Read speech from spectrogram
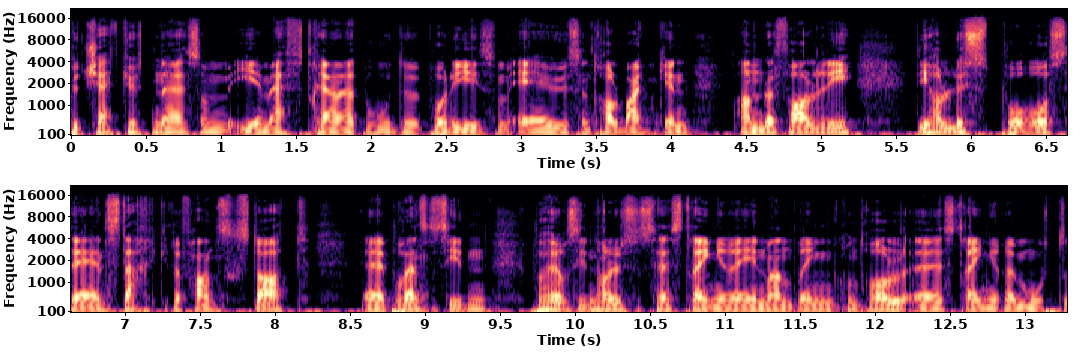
budsjettkuttene som IMF trer ned på hodet på de, som EU-sentralbanken anbefaler de. De har lyst på å se en sterkere fransk stat eh, på venstresiden. På høyresiden har de lyst til å se strengere innvandringskontroll, eh, strengere mot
